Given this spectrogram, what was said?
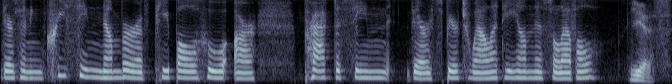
there's an increasing number of people who are practicing their spirituality on this level? Yes.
